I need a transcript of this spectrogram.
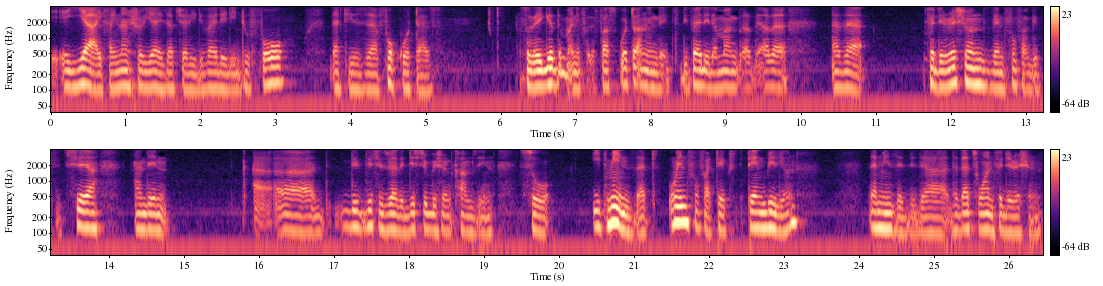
a year, a financial year is actually divided into four. That is uh, four quarters. So they get the money for the first quarter, and then it's divided among the, the other other federations. Then FUFA gets its share, and then uh, uh, th- this is where the distribution comes in. So it means that when FUFA takes 10 billion, that means that, that that's one federation.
